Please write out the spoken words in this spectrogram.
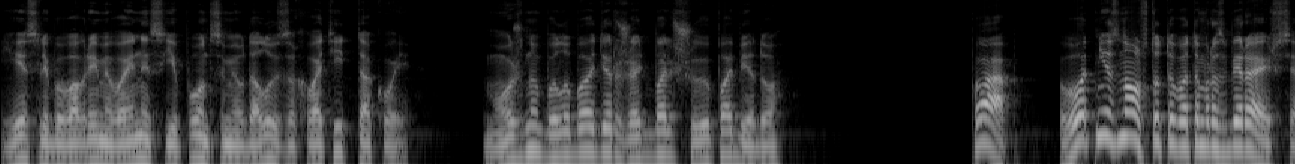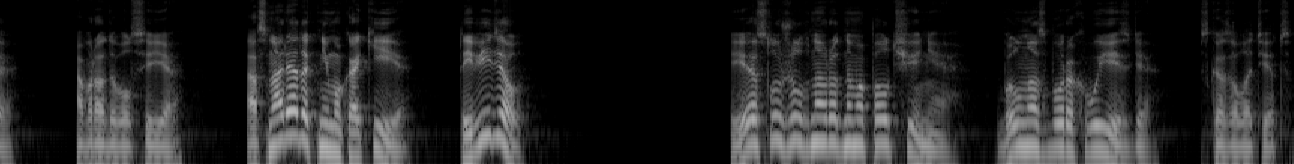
Если бы во время войны с японцами удалось захватить такой, можно было бы одержать большую победу. «Пап, вот не знал, что ты в этом разбираешься», — обрадовался я. «А снаряды к нему какие? Ты видел?» «Я служил в народном ополчении. Был на сборах в уезде», — сказал отец.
